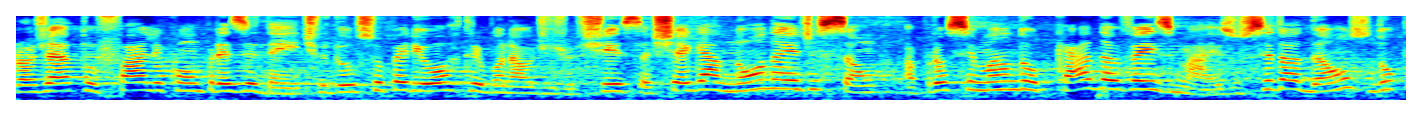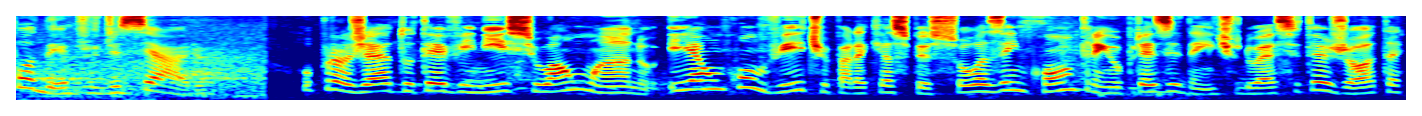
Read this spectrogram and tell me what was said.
projeto Fale com o Presidente do Superior Tribunal de Justiça chega à nona edição, aproximando cada vez mais os cidadãos do Poder Judiciário. O projeto teve início há um ano e é um convite para que as pessoas encontrem o presidente do STJ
